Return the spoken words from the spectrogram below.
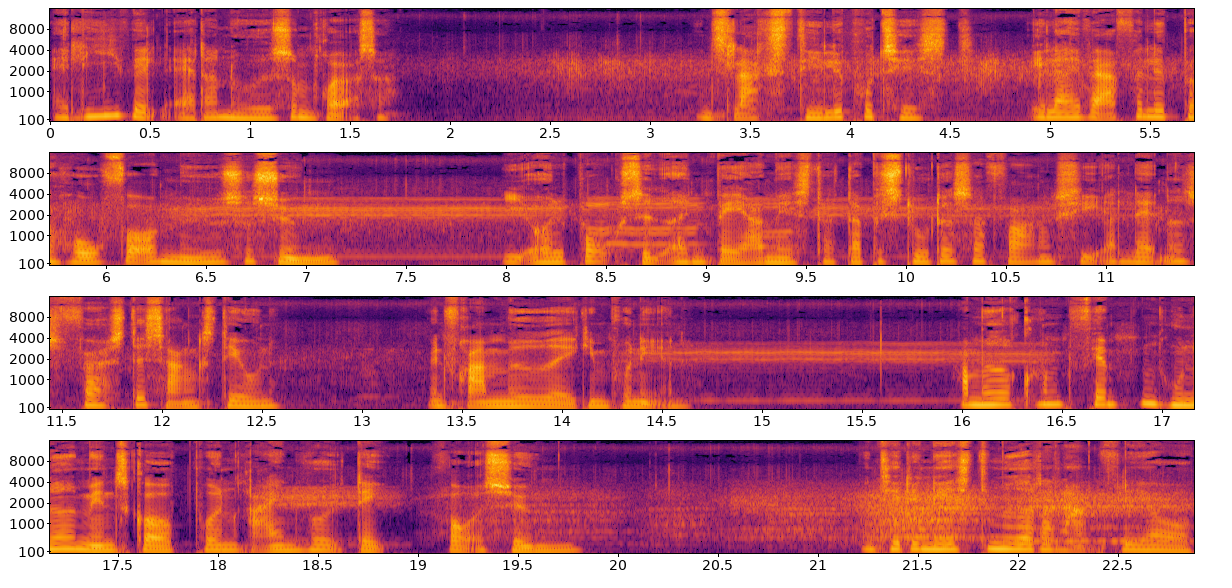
Alligevel er der noget, som rører sig. En slags stille protest, eller i hvert fald et behov for at mødes og synge – i Aalborg sidder en bæremester, der beslutter sig for at arrangere landets første sangstævne. Men fremmødet er ikke imponerende. Han møder kun 1500 mennesker op på en regnvåd dag for at synge. Men til det næste møder der langt flere op.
